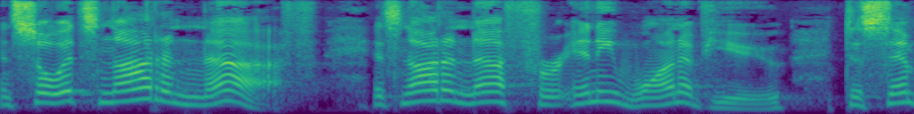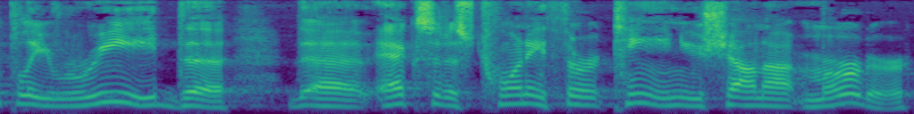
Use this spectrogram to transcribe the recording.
And so it's not enough. It's not enough for any one of you to simply read the, the Exodus 20, 13, you shall not murder,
